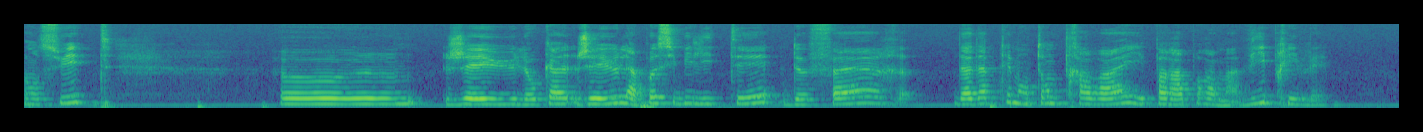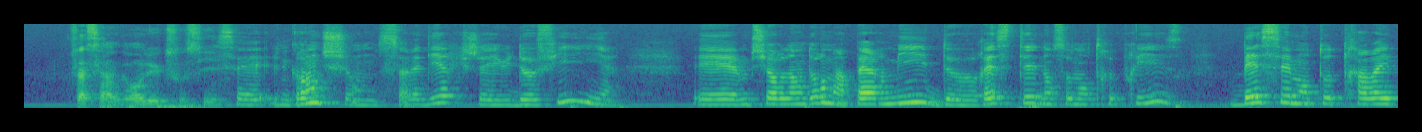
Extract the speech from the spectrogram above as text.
ensuite, euh, j'ai eu, eu la possibilité de faire, d'adapter mon temps de travail par rapport à ma vie privée. Ça, c'est un grand luxe aussi. C'est une grande chance. Ça veut dire que j'ai eu deux filles et M. Orlando m'a permis de rester dans son entreprise, baisser mon taux de travail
